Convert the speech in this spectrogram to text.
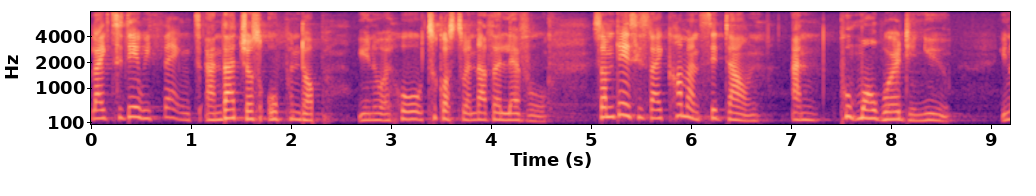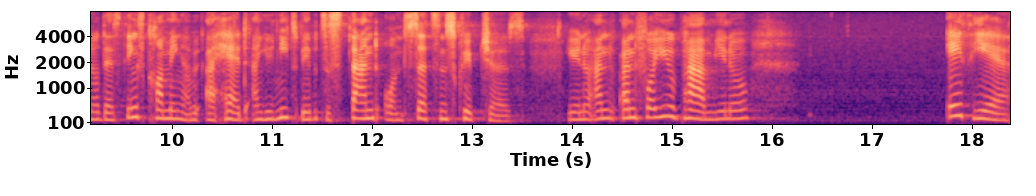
Like today we thanked, and that just opened up, you know, a whole, took us to another level. Some days He's like, come and sit down and put more word in you. You know, there's things coming ahead, and you need to be able to stand on certain scriptures. You know, and, and for you, Pam, you know, eighth year,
